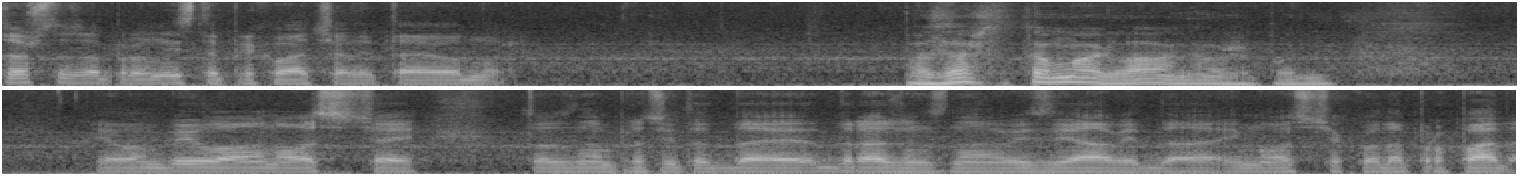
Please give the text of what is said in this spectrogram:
Zašto zapravo niste prihvaćali taj odmor? Pa zašto to moja glava ne može podnijeti? Je vam bilo ono osjećaj, to znam pročitati da je Dražen znao izjaviti da ima osjećaj kao da propada?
